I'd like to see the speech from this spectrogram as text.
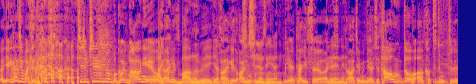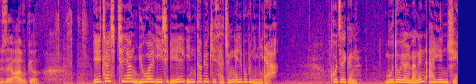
아, 얘기를 하지 말든가. 77이면 거의 마흔이에요. 아니 알겠습니다. 마흔을 왜 얘기하세요? 알겠- 아니, 뭐- 77년생이라니까. 예, 다 있어요. 알겠습니다. 네네. 아, 재밌네요. 자, 다음 또 아, 커트 좀 들려주세요. 아, 웃겨. 2017년 6월 22일 인터뷰 기사 중 일부분입니다. 고재근, 무도 열망은 ing,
